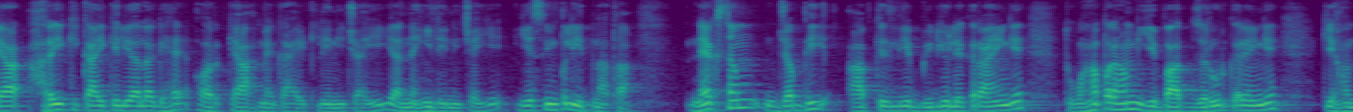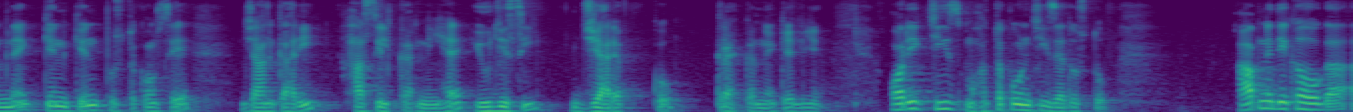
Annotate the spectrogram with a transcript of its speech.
क्या हर एक इकाई के लिए अलग है और क्या हमें गाइड लेनी चाहिए या नहीं लेनी चाहिए, ये सिंपली इतना था। नेक्स्ट हम जब भी आपके लिए वीडियो लेकर आएँगे तो वहाँ पर हम ये बात ज़रूर करेंगे कि हमने किन किन पुस्तकों से जानकारी हासिल करनी है यू जी को क्रैक करने के लिए। और एक चीज़ महत्वपूर्ण चीज़ है दोस्तों, आपने देखा होगा,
